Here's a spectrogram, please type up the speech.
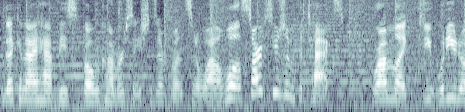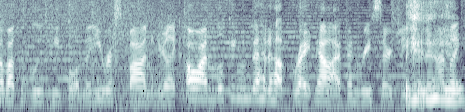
Nick and I have these phone conversations every once in a while. Well, it starts usually with a text where I'm like, do you, "What do you know about the blue people?" And then you respond and you're like, "Oh, I'm looking that up right now. I've been researching it." And I'm like,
